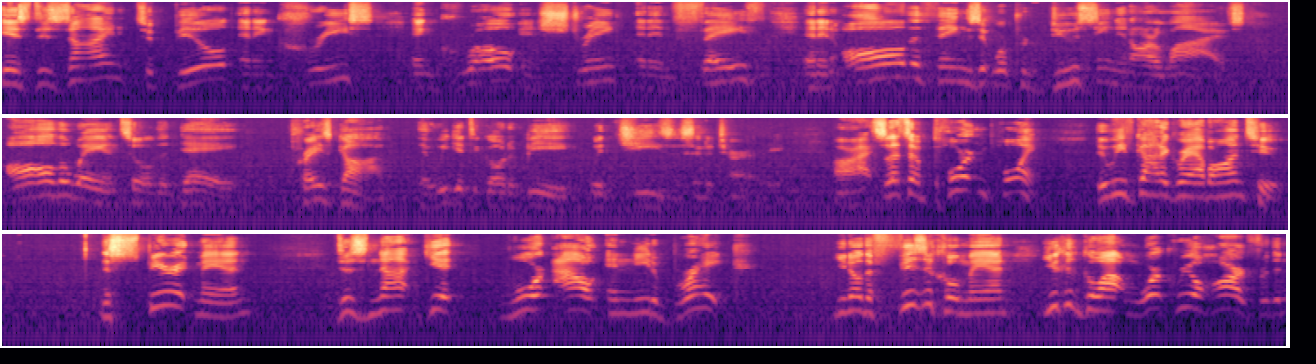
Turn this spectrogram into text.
is designed to build and increase and grow in strength and in faith and in all the things that we're producing in our lives all the way until the day, praise God, that we get to go to be with Jesus in eternity. All right, so that's an important point that we've got to grab onto. The spirit man does not get wore out and need a break. You know, the physical man, you could go out and work real hard for the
